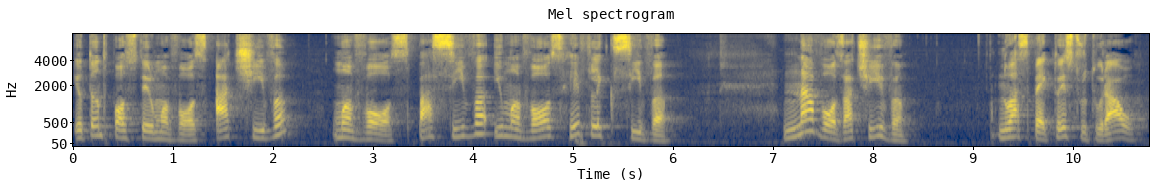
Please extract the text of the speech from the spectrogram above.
Eu tanto posso ter uma voz ativa, uma voz passiva e uma voz reflexiva. Na voz ativa, no aspecto estrutural,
